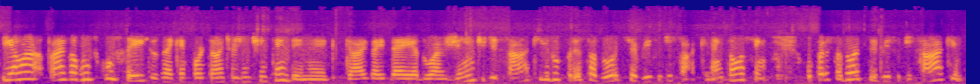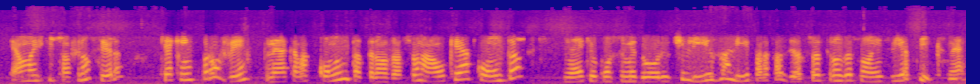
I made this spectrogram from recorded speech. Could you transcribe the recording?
e ela traz alguns conceitos, né, que é importante a gente entender, né, que traz a ideia do agente de saque e do prestador de serviço de saque, né? Então, assim, o prestador de serviço de saque é uma instituição financeira que é quem provê né, aquela conta transacional, que é a conta né, que o consumidor utiliza ali para fazer as suas transações via Pix, né?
